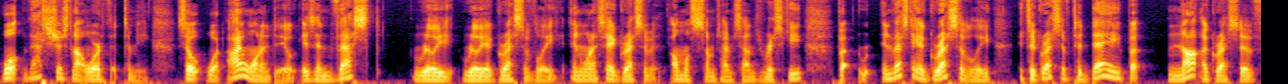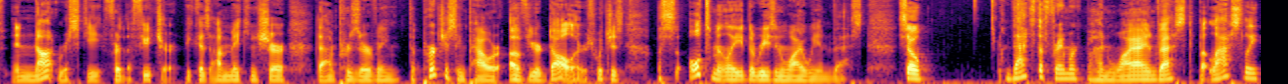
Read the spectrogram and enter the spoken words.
Well, that's just not worth it to me. So, what I want to do is invest really, really aggressively. And when I say aggressive, it almost sometimes sounds risky, but investing aggressively, it's aggressive today, but not aggressive and not risky for the future because I'm making sure that I'm preserving the purchasing power of your dollars, which is ultimately the reason why we invest. So that's the framework behind why I invest. But lastly,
